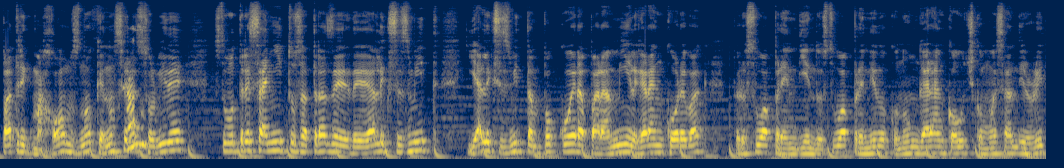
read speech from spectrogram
Patrick Mahomes, ¿no? Que no se les olvide, estuvo tres añitos atrás de, Alex Smith. Y Alex Smith tampoco era para mí el gran coreback, pero estuvo aprendiendo, estuvo aprendiendo con un gran coach como es Andy Reid.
